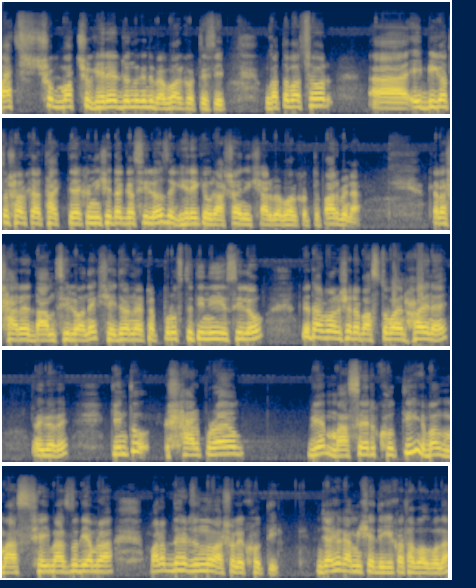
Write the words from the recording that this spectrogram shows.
মৎস্য মৎস্য ঘেরের জন্য কিন্তু ব্যবহার করতেছি। গত বছর এই বিগত সরকার থাকতে একটা নিষেধাজ্ঞা ছিল যে ঘেরে কেউ রাসায়নিক সার ব্যবহার করতে পারবে না। কারণ সারের দাম ছিল অনেক, সেই ধরনের একটা প্রস্তুতি নিয়েছিল, কিন্তু তারপরে সেটা বাস্তবায়ন হয় নাই ওইভাবে। কিন্তু সার প্রয়োগে মাছের ক্ষতি এবং মাছ, সেই মাছ যদি আমরা মানবদেহের জন্য আসলে ক্ষতি। যাই হোক, আমি সেদিকে কথা বলব না।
